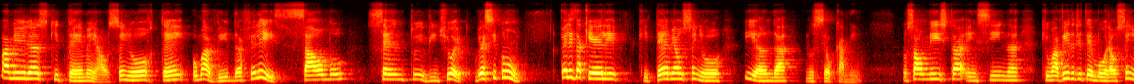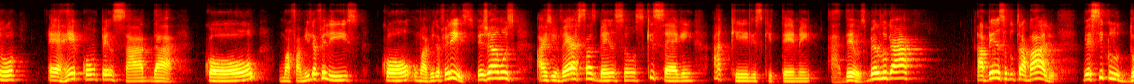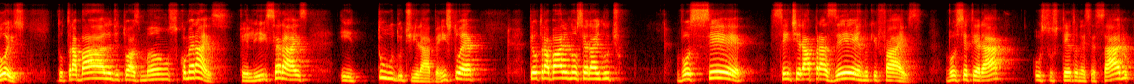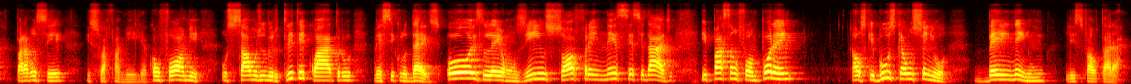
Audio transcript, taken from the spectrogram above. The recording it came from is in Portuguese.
Famílias que temem ao Senhor têm uma vida feliz. Salmo 128, versículo 1. Feliz aquele que teme ao Senhor e anda no seu caminho. O salmista ensina que uma vida de temor ao Senhor é recompensada com uma família feliz, com uma vida feliz. Vejamos as diversas bênçãos que seguem aqueles que temem a Deus. Em primeiro lugar, a benção do trabalho, versículo 2: Do trabalho de tuas mãos comerás, feliz serás e tudo te irá bem. Isto é, teu trabalho não será inútil. Você sentirá prazer no que faz. Você terá o sustento necessário para você e sua família. Conforme o Salmo de número 34, versículo 10. Os leãozinhos sofrem necessidade e passam fome, porém, aos que buscam o Senhor, bem nenhum lhes faltará.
